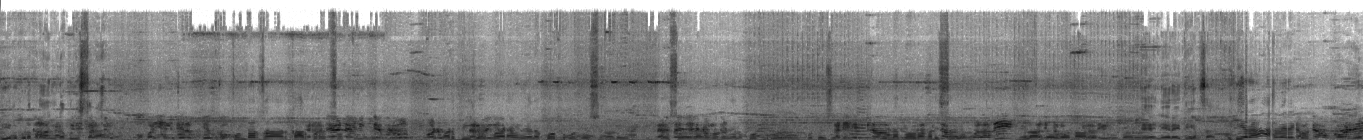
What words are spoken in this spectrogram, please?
దీనికి కూడా ప్రజలు డబ్బులు ఇస్తారా? ఒప్పుకుంటారు సార్ కార్పొరేట్ శక్తులు వాడు బీజేపీ వాడే వేల కోట్లు కొట్టేస్తున్నాడు. కేసీఆర్ గారు రెండు వేల కోట్లు కొట్టేశాడు. వీళ్ళకి ఎవడో ఒకటి ఇస్తాడు కదా. నీలాంటి వాళ్ళు నాలుగు రూపాయలు. ఏ నేనైతే ఇయ్యను సార్. ఇయ్యరా? వెరీ గుడ్ ఏ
